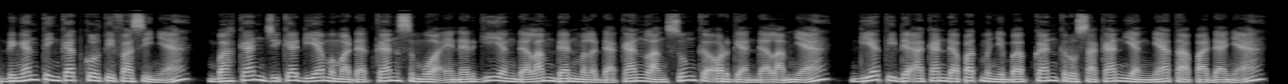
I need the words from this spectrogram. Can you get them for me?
Dengan tingkat kultivasinya, bahkan jika dia memadatkan semua energi yang dalam dan meledakkan langsung ke organ dalamnya, dia tidak akan dapat menyebabkan kerusakan yang nyata padanya.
